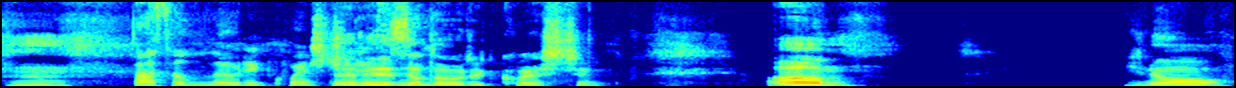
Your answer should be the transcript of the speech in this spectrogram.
Hmm. That's a loaded question. That is a loaded question. Um, you know,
